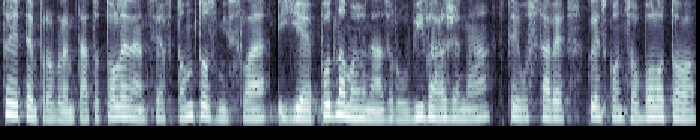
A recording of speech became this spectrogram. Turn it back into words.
To je ten problém. Táto tolerancia v tomto zmysle je podľa môjho názoru vyvážená v tej ústave. Konec koncov bolo to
